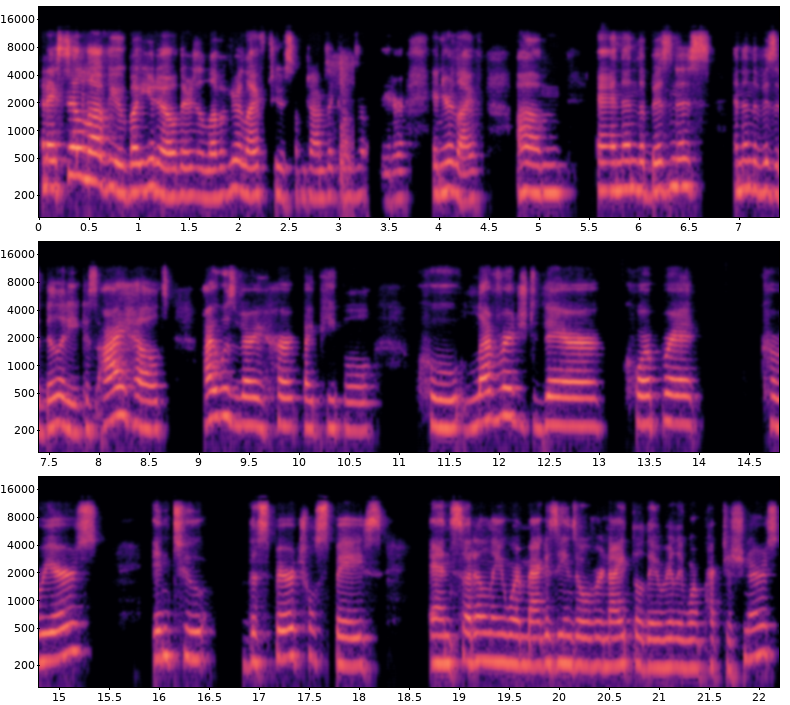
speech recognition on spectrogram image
And I still love you, but you know, there's a love of your life too. Sometimes it comes up later in your life. Um, and then the business and then the visibility, because I held, I was very hurt by people who leveraged their corporate careers into the spiritual space and suddenly were magazines overnight, though they really weren't practitioners,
